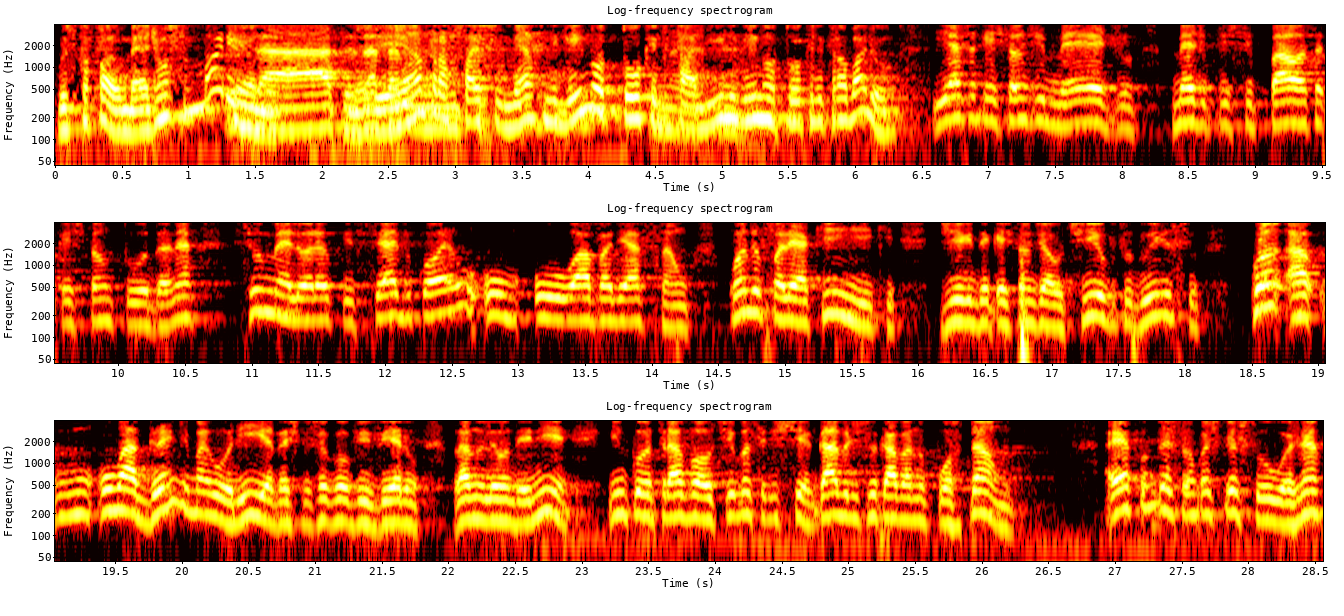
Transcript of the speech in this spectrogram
Por isso que eu falei, o médium é um submarino. Exato, exatamente. Ele entra, sai, submerso, ninguém notou que ele está é, ali, é. ninguém notou que ele trabalhou. E essa questão de médio, médio principal, essa questão toda, né? Se o melhor é o que serve, qual é o, o, a avaliação? Quando eu falei aqui, Henrique, de, de questão de altivo, tudo isso, uma grande maioria das pessoas que viveram lá no Leão Denis encontrava o altivo, se ele chegava, ele ficava no portão, Aí é conversando com as pessoas, né?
